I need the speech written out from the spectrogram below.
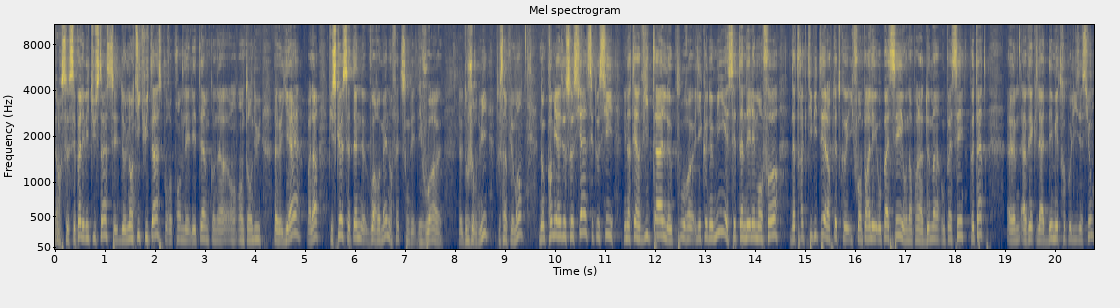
alors, c'est pas les Vétustas, c'est de l'Antiquitas, pour reprendre les, termes qu'on a entendus euh, hier. Voilà, puisque certaines voies romaines, en fait, sont des, voies d'aujourd'hui, tout simplement. Donc, premier réseau social, c'est aussi une artère vitale pour l'économie et c'est un élément fort d'attractivité. Alors, peut-être qu'il faut en parler au passé, on en parlera demain au passé peut-être, euh, avec la démétropolisation,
